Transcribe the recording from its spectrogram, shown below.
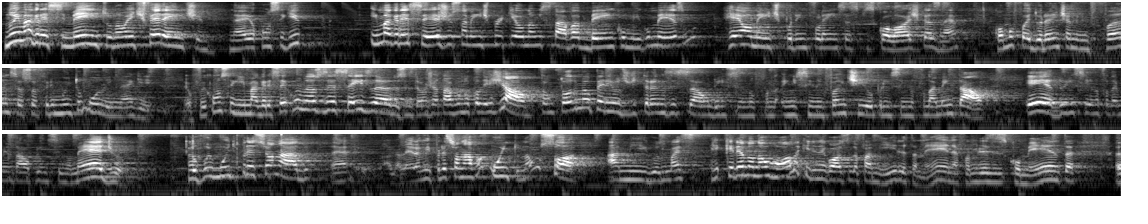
No emagrecimento não é diferente, né? Eu consegui emagrecer justamente porque eu não estava bem comigo mesmo, realmente por influências psicológicas, né? Como foi durante a minha infância, eu sofri muito bullying, né, Gui? Eu fui conseguir emagrecer com meus 16 anos, então eu já estava no colegial. Então todo o meu período de transição do ensino, ensino infantil para o ensino fundamental e do ensino fundamental para o ensino médio, eu fui muito pressionado, né? A galera me pressionava muito, não só amigos, mas querendo ou não rola aquele negócio da família também, né? A família às vezes comenta,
